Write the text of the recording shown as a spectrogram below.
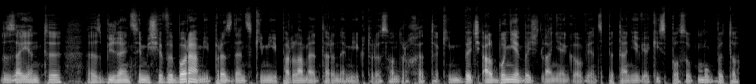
zajęty y, zbliżającymi się wyborami prezydenckimi i parlamentarnymi, które są trochę takim być albo nie być dla niego, więc pytanie w jaki sposób mógłby to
